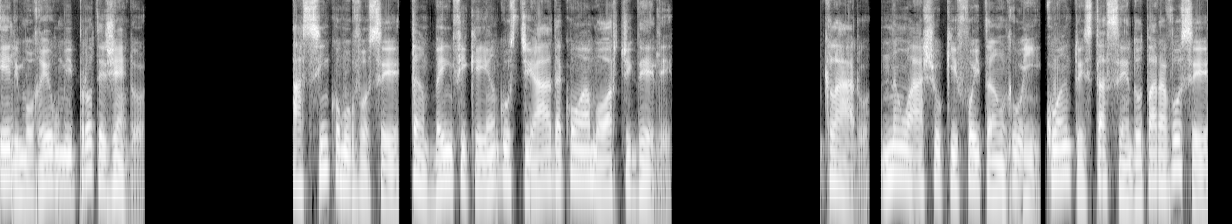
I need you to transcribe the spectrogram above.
Ele morreu me protegendo. Assim como você, também fiquei angustiada com a morte dele. Claro, não acho que foi tão ruim quanto está sendo para você,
